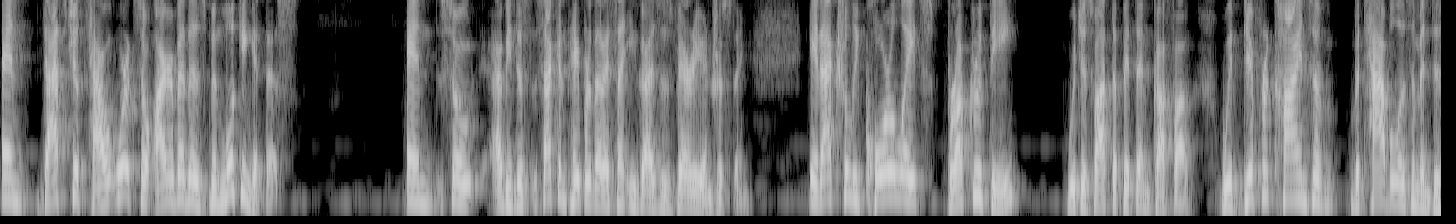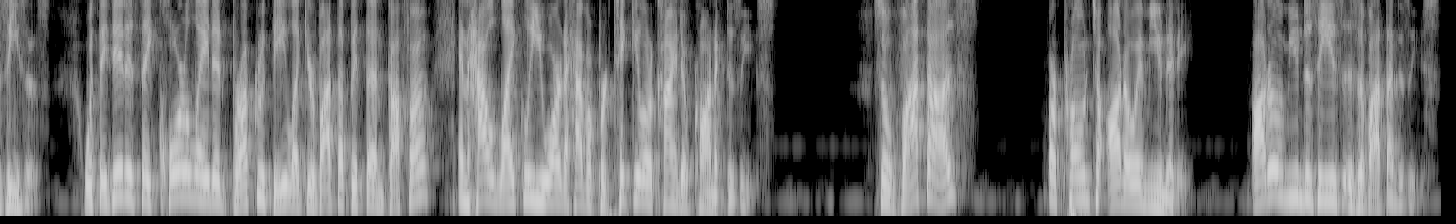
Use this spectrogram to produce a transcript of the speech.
And that's just how it works. So Ayurveda has been looking at this. And so, I mean, this second paper that I sent you guys is very interesting. It actually correlates Prakruti, which is Vata, Pitta, and Kapha, with different kinds of metabolism and diseases. What they did is they correlated Prakruti, like your Vata, Pitta, and Kapha, and how likely you are to have a particular kind of chronic disease. So Vatas are prone to autoimmunity. Autoimmune disease is a Vata disease.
